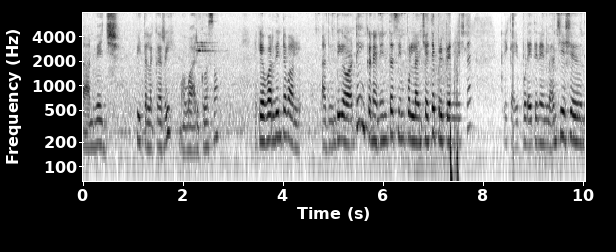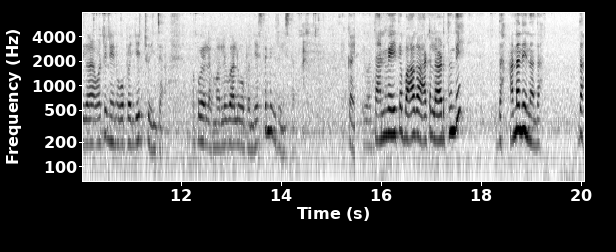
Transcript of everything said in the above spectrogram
నాన్ వెజ్ పీతల కర్రీ మా వారి కోసం. ఇక ఎవరు తింటే వాళ్ళు. అది ఉంది కాబట్టి ఇంకా నేను ఇంత సింపుల్ లంచ్ అయితే ప్రిపేర్ చేసిన. ఇక ఇప్పుడైతే నేను లంచ్ చేసేది ఉంది కాబట్టి నేను ఓపెన్ చేసి చూపించాను ఒకవేళ మళ్ళీ వాళ్ళు ఓపెన్ చేస్తే మీకు చూపిస్తాను ఇగో దానివి అయితే బాగా ఆటలు ఆడుతుంది. దా అన్నం తిందా దా.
